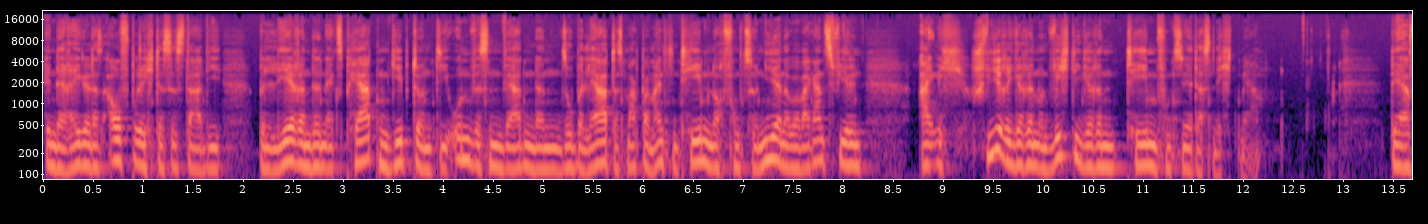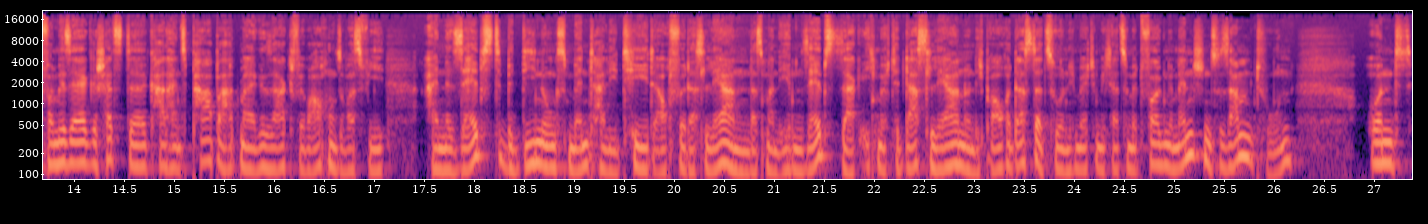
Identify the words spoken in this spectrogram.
in der Regel das aufbricht, dass es da die belehrenden Experten gibt und die Unwissen werden dann so belehrt. Das mag bei manchen Themen noch funktionieren, aber bei ganz vielen eigentlich schwierigeren und wichtigeren Themen funktioniert das nicht mehr. Der von mir sehr geschätzte Karl-Heinz Pape hat mal gesagt, wir brauchen sowas wie eine Selbstbedienungsmentalität auch für das Lernen, dass man eben selbst sagt, ich möchte das lernen und ich brauche das dazu und ich möchte mich dazu mit folgenden Menschen zusammentun. Und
